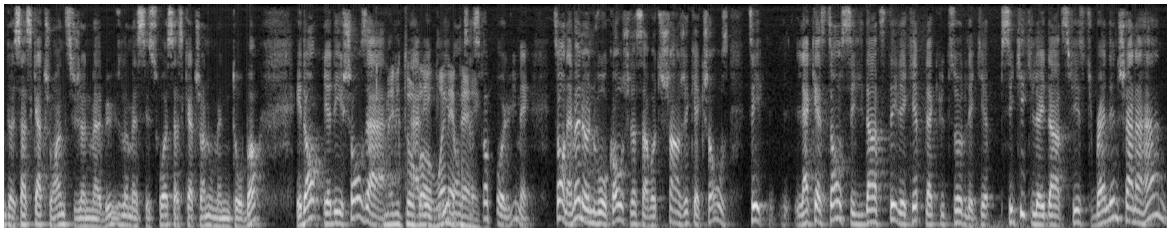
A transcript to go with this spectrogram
de Saskatchewan, si je ne m'abuse, mais c'est soit Saskatchewan ou Manitoba. Et donc, il y a des choses à, Manitoba, régler, donc ça ne sera pas lui. Mais on amène un nouveau coach, là, ça va-tu changer quelque chose? la question, c'est l'identité de l'équipe, la culture de l'équipe. C'est qui qui l'a identifié? C'est-tu Brandon Shanahan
